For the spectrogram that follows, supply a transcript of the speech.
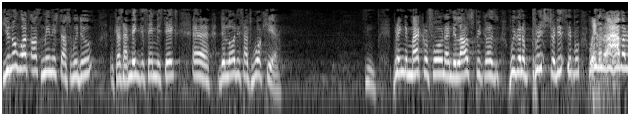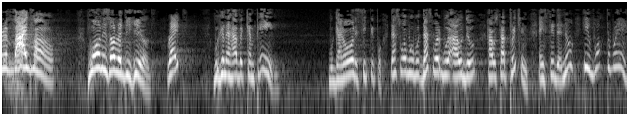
You know what us ministers we do? Because I make the same mistakes. Uh, the Lord is at work here. Hmm. Bring the microphone and the loudspeakers. We're going to preach to these people. We're going to have a revival. One is already healed, right? We're going to have a campaign. We got all the sick people. That's what we would, that's what we, I would do. I would start preaching and sit there. No, he walked away.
